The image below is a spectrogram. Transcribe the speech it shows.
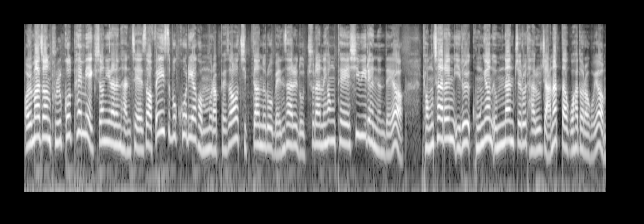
얼마 전 불꽃 페미 액션이라는 단체에서 페이스북 코리아 건물 앞에서 집단으로 맨살을 노출하는 형태의 시위를 했는데요. 경찰은 이를 공연 음란죄로 다루지 않았다고 하더라고요.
